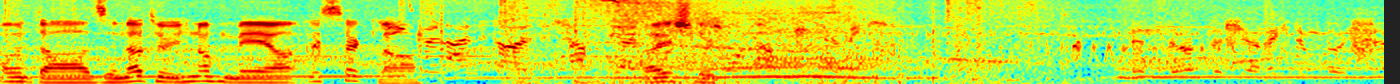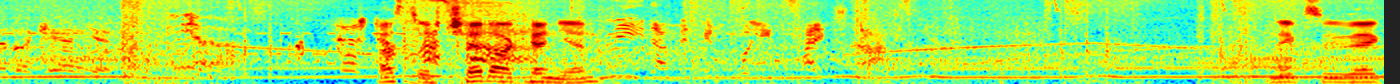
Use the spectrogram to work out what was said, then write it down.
Und da sind natürlich noch mehr, ist ja klar. Lincoln 1-1. Ich habe Sie als Drei Stück. Richtung durch Cheddar Canyon? Nix wie weg.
